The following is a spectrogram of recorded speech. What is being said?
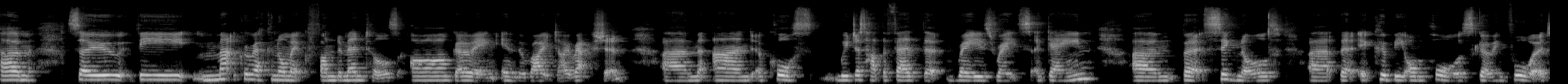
Um, so the macroeconomic fundamentals are going in the right direction. Um, and of course, we just had the Fed that raised rates again, um, but signaled uh, that it could be on pause going forward.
